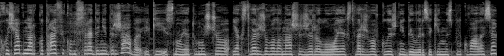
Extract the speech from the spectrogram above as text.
хоча б наркотрафіком всередині держави, який існує, тому що як стверджувало наше джерело, як стверджував колишній дилер, з яким ми спілкувалися.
